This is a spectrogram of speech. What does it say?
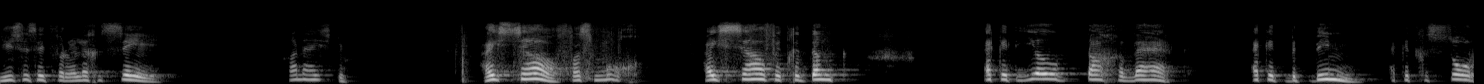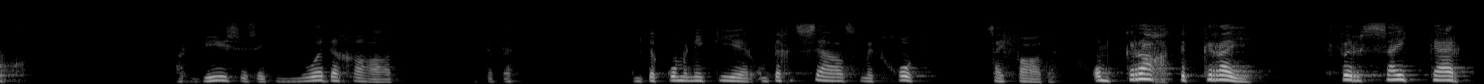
Jesus het vir hulle gesê: "Gaan huis toe." Hy self was moeg. Hy self het gedink ek het heel dag gewerk. Ek het bedien, ek het gesorg. Maar Jesus het nodig gehad om te bid, om te kommunikeer, om te gesels met God, sy Vader, om krag te kry vir sy kerk.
